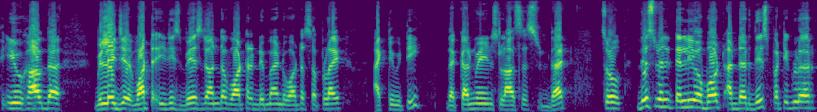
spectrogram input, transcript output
you have the village what it is based on the water demand water supply activity the conveyance losses that. So, this will tell you about under this particular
